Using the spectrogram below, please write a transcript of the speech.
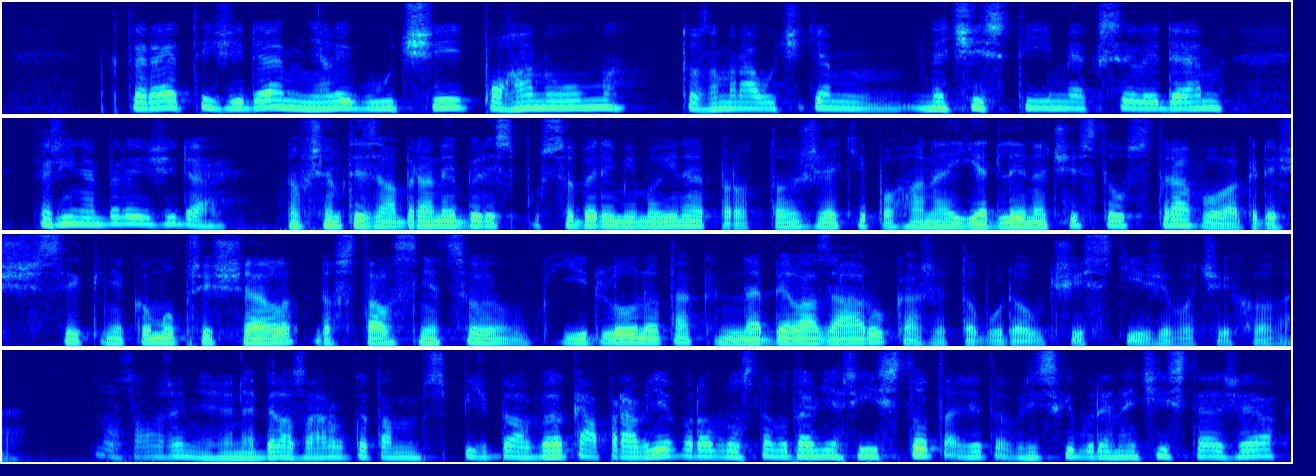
které ty židé měli vůči pohanům, to znamená vůči těm nečistým jaksi lidem, kteří nebyli židé. No všem ty zábrany byly způsobeny mimo jiné proto, že ti pohané jedli nečistou stravu a když si k někomu přišel, dostal s něco k jídlu, no tak nebyla záruka, že to budou čistí živočichové. No samozřejmě, že nebyla záruka, tam spíš byla velká pravděpodobnost nebo téměř jistota, že to vždycky bude nečisté, že jo.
